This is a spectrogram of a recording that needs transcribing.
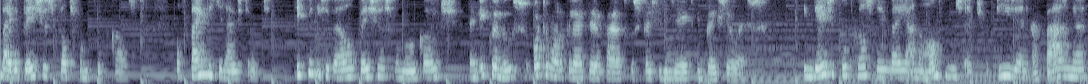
bij de PCOS Platform Podcast. Wat fijn dat je luistert. Ik ben Isabel, PCOS hormooncoach. En ik ben Loes, orthomoleculair therapeut gespecialiseerd in PCOS. In deze podcast nemen wij je aan de hand van onze expertise en ervaringen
